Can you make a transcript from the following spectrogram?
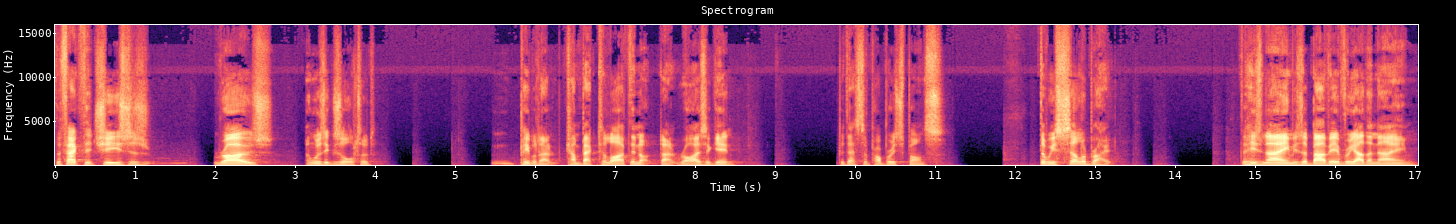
The fact that Jesus rose and was exalted people don't come back to life, they not don't rise again. But that's the proper response. That we celebrate. That his name is above every other name.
